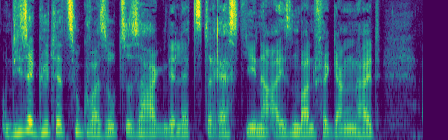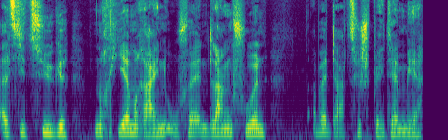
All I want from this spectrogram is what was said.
und dieser Güterzug war sozusagen der letzte Rest jener Eisenbahnvergangenheit, als die Züge noch hier am Rheinufer entlang fuhren, aber dazu später mehr.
